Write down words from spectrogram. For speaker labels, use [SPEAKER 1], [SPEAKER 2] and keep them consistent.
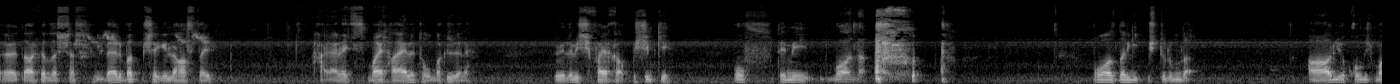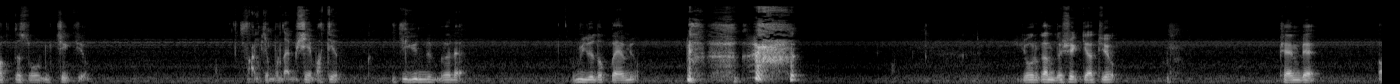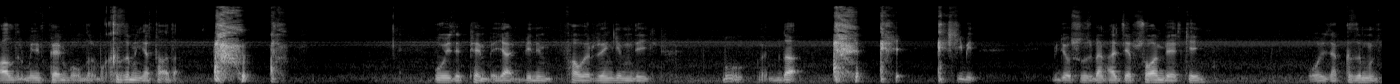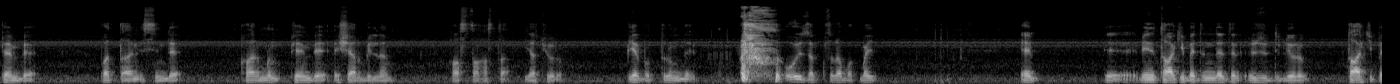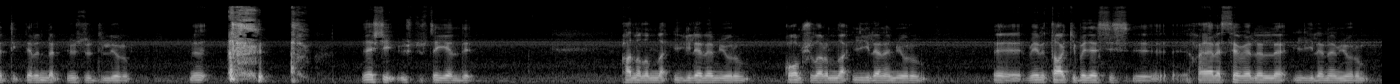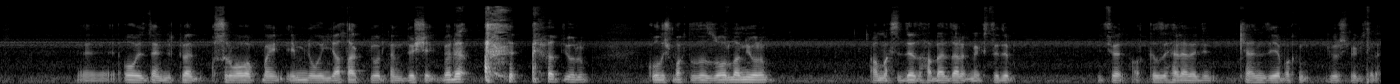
[SPEAKER 1] Evet arkadaşlar berbat bir şekilde hastayım. Hayalet İsmail hayalet olmak üzere. Öyle bir şifaya kapmışım ki. Of demeyin. Boğazlar. Boğazları gitmiş durumda. Ağrıyor konuşmakta zorluk çekiyor. Sanki burada bir şey batıyor. İki gündür böyle video da koyamıyorum. Yorgan döşek yatıyor. Pembe. Aldırmayın pembe olur kızımın yatağı da. O yüzden pembe yani benim favori rengim değil. Bu da eşimin. Biliyorsunuz ben acayip soğan bir erkeğim. O yüzden kızımın pembe battaniyesinde karımın pembe eşarbıyla hasta hasta yatıyorum. Bir bu durumdayım. o yüzden kusura bakmayın. Hem e, beni takip edenlerden özür diliyorum. Takip ettiklerinden özür diliyorum. Her şey üst üste geldi. Kanalımla ilgilenemiyorum. Komşularımla ilgilenemiyorum. E, beni takip eden siz e, hayalet severlerle ilgilenemiyorum. E, o yüzden lütfen kusuruma bakmayın. Emin olun yatak, yorgan, döşek böyle atıyorum. Konuşmakta da zorlanıyorum. Ama sizlere de haberdar etmek istedim. Lütfen hakkınızı helal edin. Kendinize iyi bakın. Görüşmek üzere.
